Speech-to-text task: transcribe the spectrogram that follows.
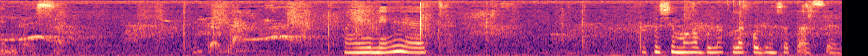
Ayan guys. God ang init. Tapos yung mga bulaklak ko dun sa taas oh.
